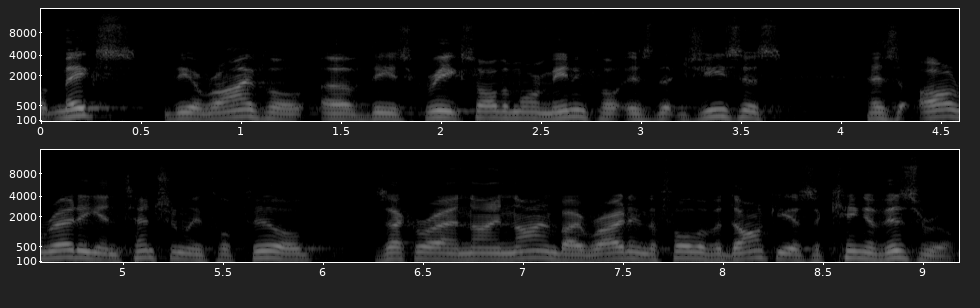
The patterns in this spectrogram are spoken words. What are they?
What makes the arrival of these Greeks all the more meaningful is that Jesus has already intentionally fulfilled Zechariah 9 9 by riding the foal of a donkey as a king of Israel.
